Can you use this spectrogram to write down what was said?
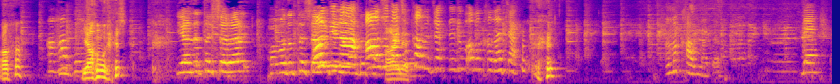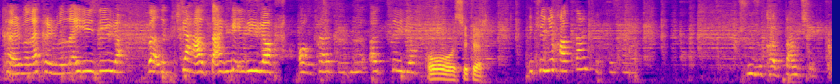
Aha Aha bu. Yağmur. Yerde taşarar, havada taşarar. Anne bir yerde taşarar. ağzım Aynen. açık kalacak dedim ama kalacak. ama kalmadı. Ve kırmızı kırmızı yüzüyor. Balıkçı Hasan geliyor. Oltasını atıyor. Oo süper. Üçüncü kattan çıktı sana. Üçüncü kattan çektim.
